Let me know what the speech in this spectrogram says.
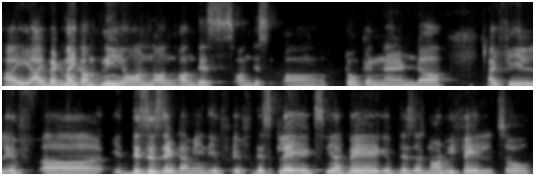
i i bet my company on on on this on this uh, token and uh, i feel if uh, if this is it. I mean if if this clicks we are big. If this does not we fail. So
